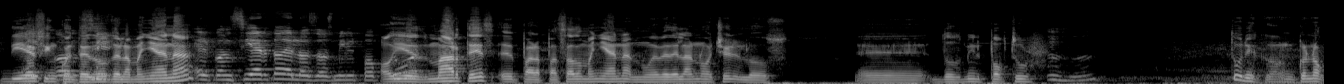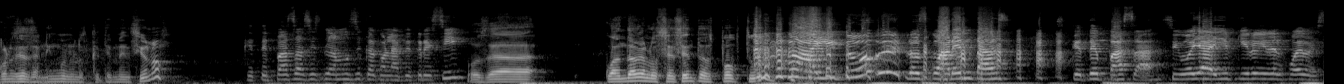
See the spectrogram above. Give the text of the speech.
el 10.52 de la mañana. El concierto de los 2000 Pop Hoy Tour. es martes, eh, para pasado mañana, 9 de la noche, los eh, 2000 Pop Tour. Tú ni con- con- no conoces a ninguno de los que te mencionó. ¿Qué te pasa si es la música con la que crecí? O sea, cuando hagan los 60 Pop Tour, ¿y tú? Los 40. ¿Qué te pasa? Si voy a ir, quiero ir el jueves.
